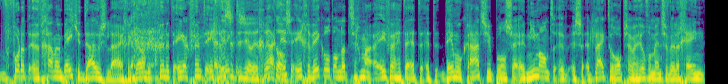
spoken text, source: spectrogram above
voordat, het gaat me een beetje duizelen eigenlijk. Hè? Want ik vind het, ik vind het Het ingewikkeld. is, het is heel Ja, ingewikkeld. het is ingewikkeld omdat zeg maar even het, het, het democratische proces. Niemand, eh, het lijkt erop, zeg maar, heel veel mensen willen geen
